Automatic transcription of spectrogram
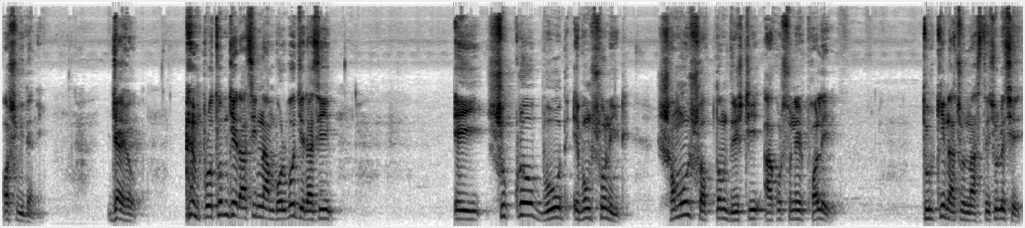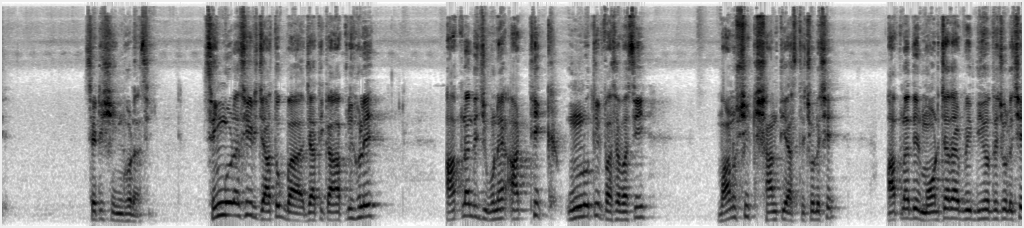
অসুবিধা নেই। যাই হোক, প্রথম যে রাশির নাম বলব, যে রাশি এই শুক্র, বুধ এবং শনির সমূহ সপ্তম দৃষ্টি আকর্ষণের ফলে তুর্কি নাচন নাচতে চলেছে, সেটি সিংহ রাশি। সিংহ রাশির জাতক বা জাতিকা আপনি হলে আপনাদের জীবনে আর্থিক উন্নতির পাশাপাশি মানসিক শান্তি আসতে চলেছে, আপনাদের মর্যাদা বৃদ্ধি হতে চলেছে,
